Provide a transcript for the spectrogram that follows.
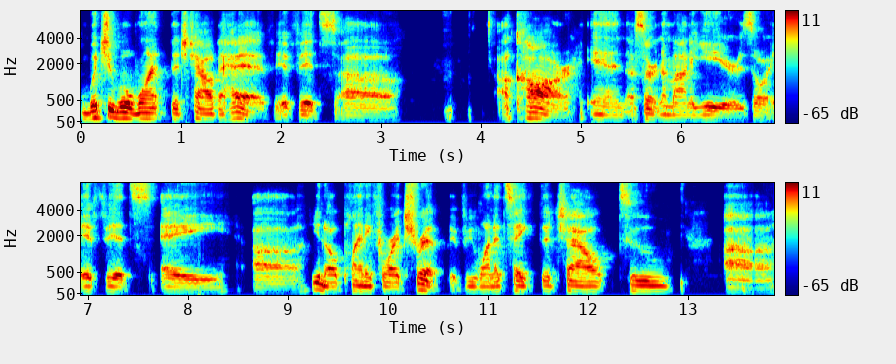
what you will want the child to have if it's, uh, a car in a certain amount of years or if it's a uh, you know, planning for a trip. If you want to take the child to uh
